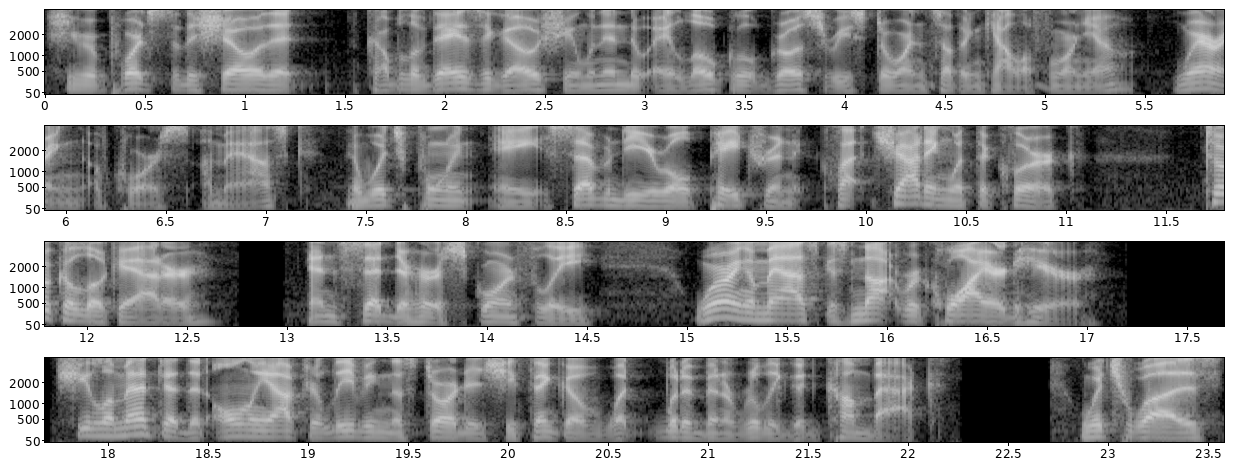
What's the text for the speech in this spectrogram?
She reports to the show that couple of days ago she went into a local grocery store in Southern California, wearing, of course, a mask, at which point a 70 year old patron cl- chatting with the clerk took a look at her and said to her scornfully, Wearing a mask is not required here. She lamented that only after leaving the store did she think of what would have been a really good comeback, which was,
